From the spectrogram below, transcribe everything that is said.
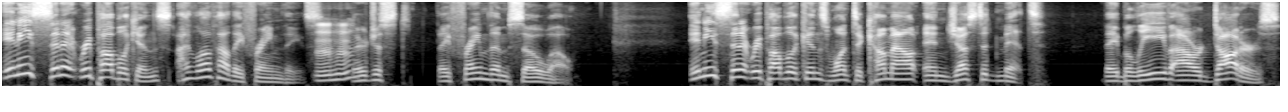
Any Senate Republicans, I love how they frame these. They're just, they frame them so well. Any Senate Republicans want to come out and just admit they believe our daughters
